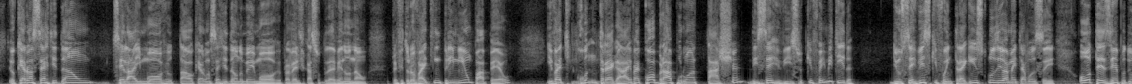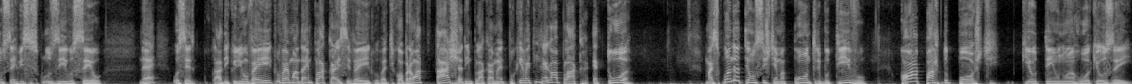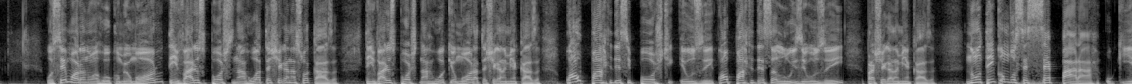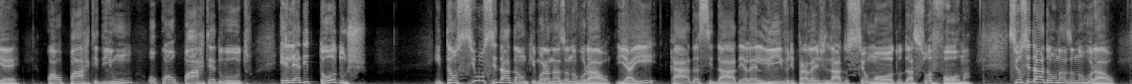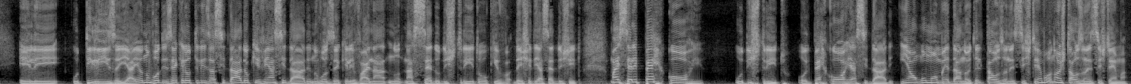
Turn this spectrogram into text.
Eu quero uma certidão, sei lá, imóvel tal, eu quero uma certidão do meu imóvel para verificar se eu estou devendo ou não. A prefeitura vai te imprimir um papel e vai te entregar e vai cobrar por uma taxa de serviço que foi emitida de um serviço que foi entregue exclusivamente a você. Outro exemplo de um serviço exclusivo seu, né? Você adquiriu um veículo, vai mandar emplacar esse veículo, vai te cobrar uma taxa de emplacamento porque vai te entregar uma placa, é tua. Mas quando eu tenho um sistema contributivo, qual a parte do poste que eu tenho numa rua que eu usei? Você mora numa rua como eu moro, tem vários postes na rua até chegar na sua casa. Tem vários postes na rua que eu moro até chegar na minha casa. Qual parte desse poste eu usei? Qual parte dessa luz eu usei para chegar na minha casa? Não tem como você separar o que é qual parte de um ou qual parte é do outro. Ele é de todos. Então, se um cidadão que mora na zona rural, e aí cada cidade ela é livre para legislar do seu modo, da sua forma. Se um cidadão na zona rural ele utiliza, e aí eu não vou dizer que ele utiliza a cidade ou que vem à cidade, não vou dizer que ele vai na, na sede do distrito ou que deixa de ir à sede do distrito. Mas se ele percorre o distrito, ou ele percorre a cidade, em algum momento da noite ele está usando esse sistema ou não está usando esse sistema?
